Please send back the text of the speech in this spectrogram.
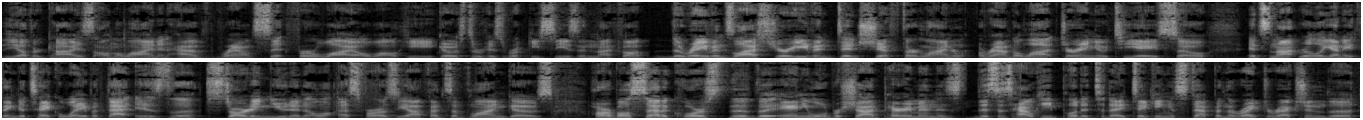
the other guys on the line and have Brown sit for a while while he goes through his rookie season. I thought the Ravens last year even did shift their line around a lot during OTA, so it's not really anything to take away, but that is the starting unit as far as the offensive line goes. Harbaugh said, of course, the, the annual Breshad Perriman is this is how he put it today, taking a step in the right direction. The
